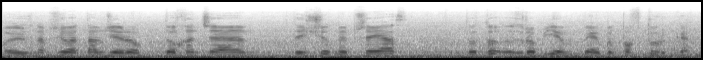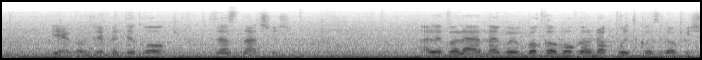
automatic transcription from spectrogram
Bo już na przykład tam, gdzie dokończałem ten siódmy przejazd, to do, zrobiłem jakby powtórkę jego, żeby tylko zaznaczyć. Ale wolałem na głęboko, mogłem na płytko zrobić.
